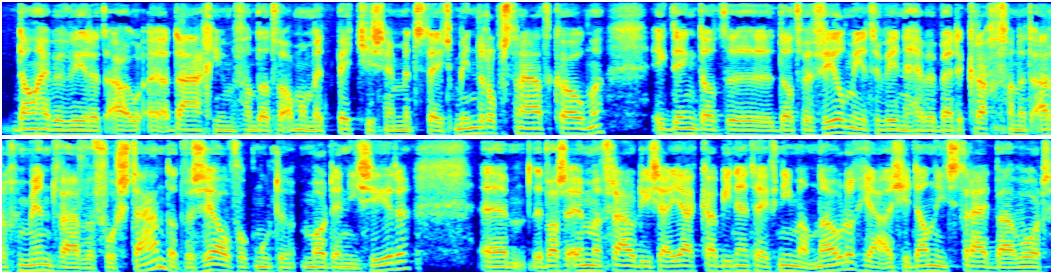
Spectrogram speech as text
dan hebben we weer het adagium van dat we allemaal met petjes en met steeds minder op straat komen. Ik denk dat, dat we veel meer te winnen hebben bij de kracht van het argument waar we voor staan. Dat we zelf ook moeten moderniseren. Um, er was een mevrouw die zei, ja, het kabinet heeft niemand nodig. Ja, als je dan niet strijdbaar wordt...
